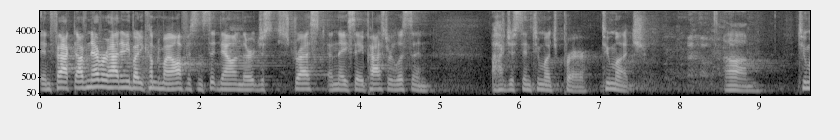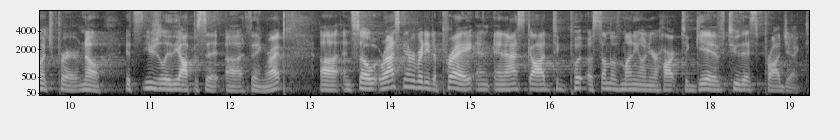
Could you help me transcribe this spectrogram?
in fact, I've never had anybody come to my office and sit down and they're just stressed and they say, Pastor, listen, I've just in too much prayer. Too much. Um, too much prayer. No, it's usually the opposite uh, thing, right? Uh, and so we're asking everybody to pray and, and ask God to put a sum of money on your heart to give to this project.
